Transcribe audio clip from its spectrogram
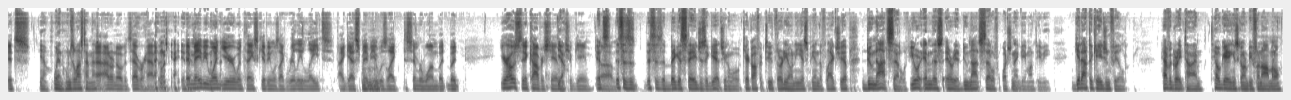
It's yeah. When? When's the last time that? I, I don't know if it's ever happened. it, it may be one year when Thanksgiving was like really late. I guess maybe mm-hmm. it was like December one, but but you're hosting a conference championship yeah. game. It's um, this is a, this is the biggest stage as it gets. You know, we'll kick off at two thirty on ESPN, the flagship. Do not settle if you are in this area. Do not settle for watching that game on TV. Get out to Cajun Field, have a great time. Tailgating is going to be phenomenal.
